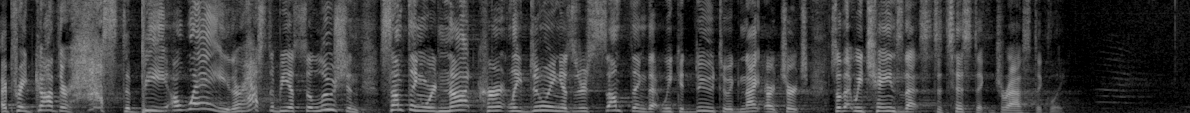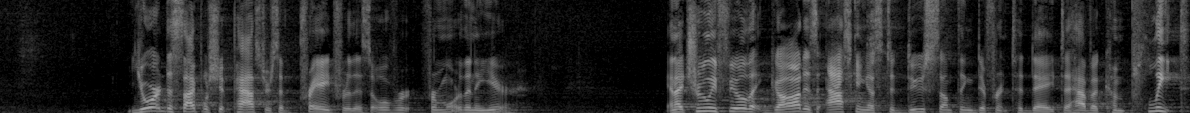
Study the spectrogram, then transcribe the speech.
I prayed, God, there has to be a way. There has to be a solution. Something we're not currently doing is there something that we could do to ignite our church so that we change that statistic drastically. Your discipleship pastors have prayed for this over for more than a year. And I truly feel that God is asking us to do something different today, to have a complete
